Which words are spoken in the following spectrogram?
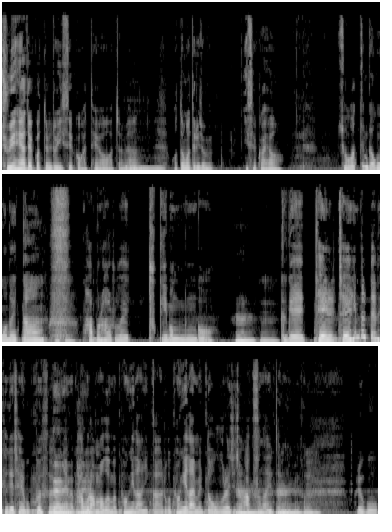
주의해야 될 것들도 있을 것 같아요. 어쩌면 음, 어떤 것들이 좀 있을까요? 저 같은 경우는 일단 음, 밥을 하루에 두 끼 먹는 거 음, 음, 그게 제일 제일 힘들 때는 그게 제일 목표였어요. 네, 왜냐면 밥을 네. 안 먹으면 병이 나니까 그리고 병이 나면 또 우울해지죠. 음, 악순환 있잖아요. 음. 그래서 음, 그리고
